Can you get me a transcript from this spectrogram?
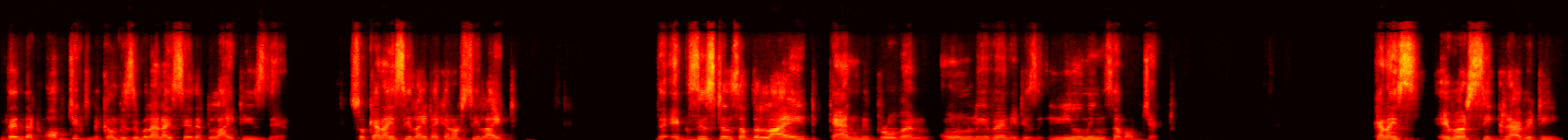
then that object becomes visible and I say that light is there. So can I see light? I cannot see light. The existence of the light can be proven only when it is illumining some object. Can I ever see gravity?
